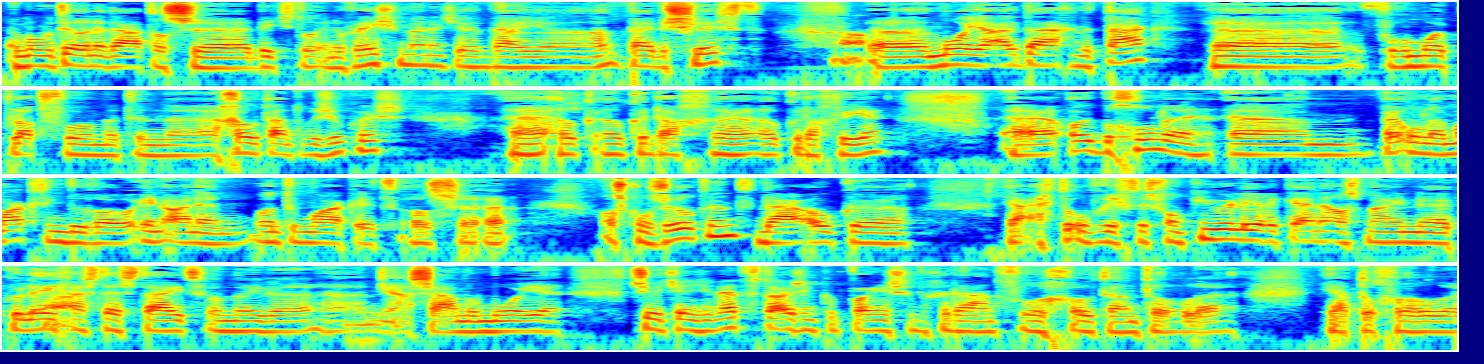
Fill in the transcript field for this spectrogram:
En momenteel inderdaad als uh, Digital Innovation Manager bij, bij Beslist. Mooie uitdagende taak. voor een mooi platform met een groot aantal bezoekers. elke, elke, dag, elke dag weer. ooit begonnen um, bij online marketingbureau in Arnhem, One to Market, als, als consultant. Daar ook ja, echt de oprichters van Pure leren kennen als mijn uh, collega's destijds. Waarmee we uh, ja, samen mooie search engine advertising campagnes hebben gedaan voor een groot aantal, uh, ja, toch wel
